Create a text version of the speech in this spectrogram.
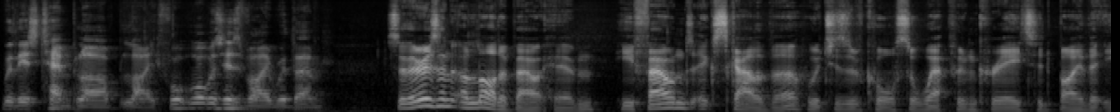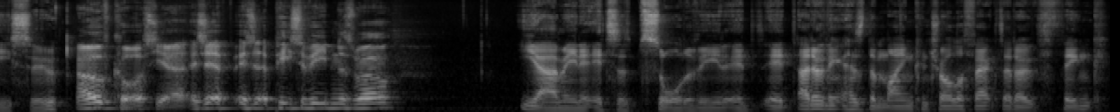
with his Templar life? What, what was his vibe with them? So there isn't a lot about him. He found Excalibur, which is of course a weapon created by the Isu. Oh, of course, yeah. Is it a, is it a piece of Eden as well? Yeah, I mean it's a sword of Eden. It, it I don't think it has the mind control effect. I don't think.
